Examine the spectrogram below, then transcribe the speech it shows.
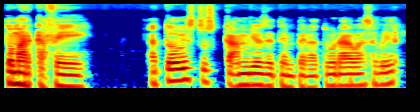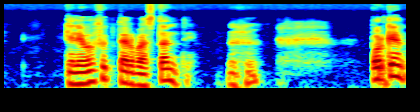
tomar café, a todos estos cambios de temperatura vas a ver que le va a afectar bastante. Porque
